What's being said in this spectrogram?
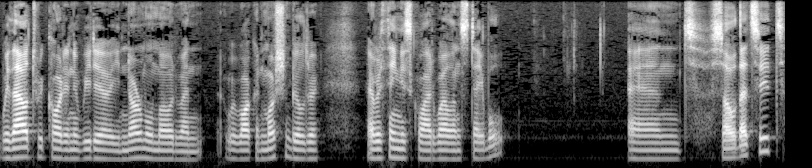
without recording a video in normal mode when we work on motion builder everything is quite well and stable. And so that's it.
